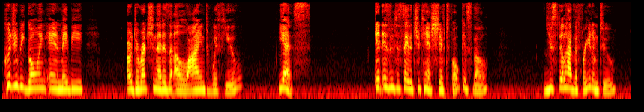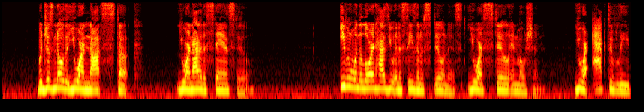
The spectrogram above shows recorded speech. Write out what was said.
Could you be going in maybe a direction that isn't aligned with you? Yes. It isn't to say that you can't shift focus, though. You still have the freedom to. But just know that you are not stuck. You are not at a standstill. Even when the Lord has you in a season of stillness, you are still in motion. You are actively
